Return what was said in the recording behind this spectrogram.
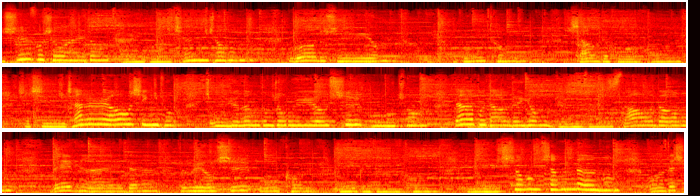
是否说爱都太过沉重，过度使用不痒不痛，烧得火红，伤心缠绕心中，终于冷冻，终于有始无终，得不到的永远在骚动，被偏爱的都有恃无恐，玫瑰的红。你受伤的梦，握在手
